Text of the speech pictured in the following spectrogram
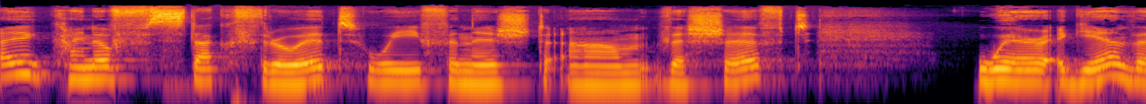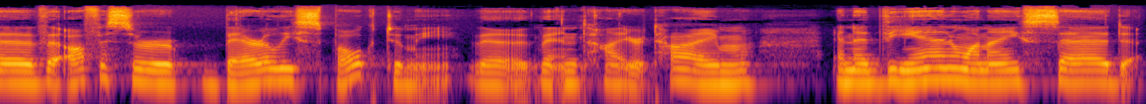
I kind of stuck through it. We finished um, the shift where again the, the officer barely spoke to me the, the entire time. And at the end when i said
